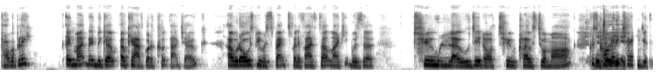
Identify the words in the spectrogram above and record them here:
Probably. It might make me go, okay, I've got to cut that joke. I would always be respectful if I felt like it was a too loaded or too close to a mark. Because comedy you- changes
